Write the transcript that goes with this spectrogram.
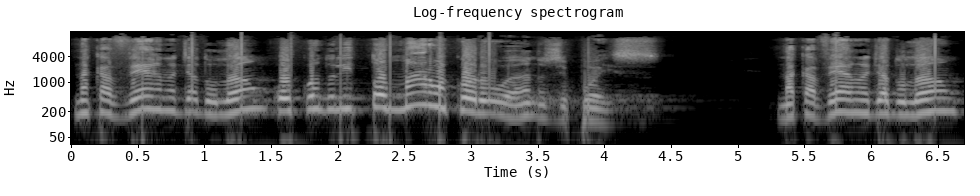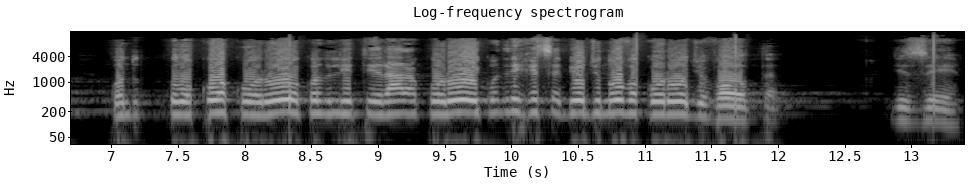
na caverna de Adulão ou quando lhe tomaram a coroa anos depois. Na caverna de Adulão, quando colocou a coroa, quando lhe tiraram a coroa e quando ele recebeu de novo a coroa de volta. Dizer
